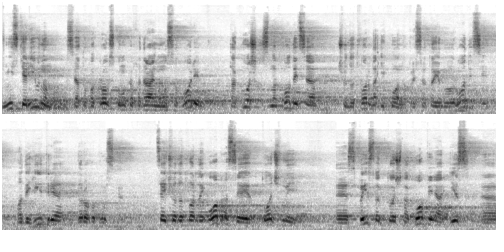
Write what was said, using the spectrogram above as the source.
В місті Рівному, в Святопокровському кафедральному соборі, також знаходиться чудотворна ікона Пресвятої Богородиці Одегітрія Дорогобузька. Цей чудотворний образ це точний список, точна копія із е,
